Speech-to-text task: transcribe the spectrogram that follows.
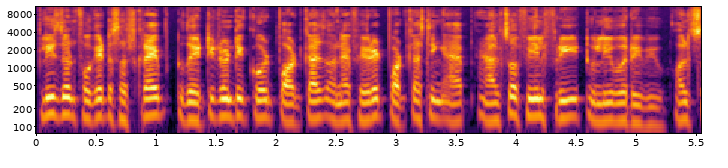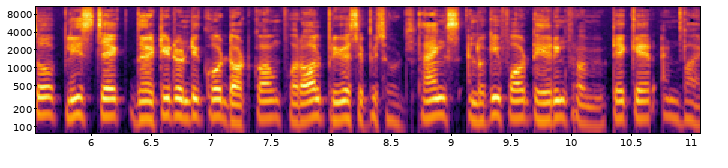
Please don't forget to subscribe to the 8020 Code podcast on your favorite podcasting app and also feel free to leave a review. Also, please check the 8020code.com for all previous episodes. Thanks and looking forward to hearing from you. Take care and bye.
